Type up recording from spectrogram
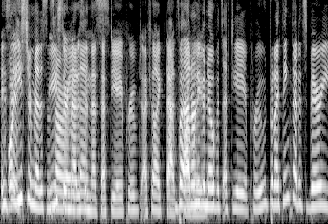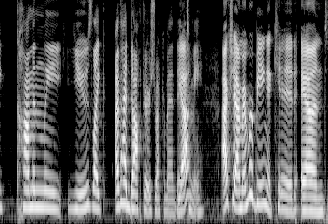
Is or it Eastern medicine. Eastern sorry, medicine that's, FDA approved? I feel like Uh, that's. but I don't even know if it's FDA approved. But I think that it's very commonly used. Like I've had doctors recommend it Yeah? to me. Actually, I remember being a kid and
